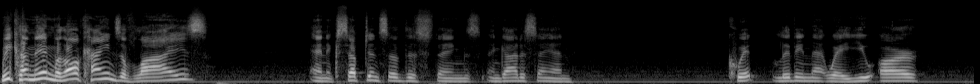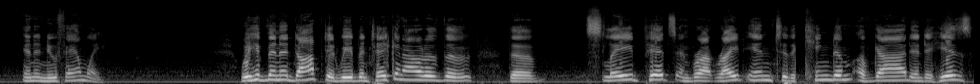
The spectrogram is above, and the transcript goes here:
We come in with all kinds of lies and acceptance of these things, and God is saying, Quit living that way. You are in a new family. We have been adopted. We have been taken out of the, the slave pits and brought right into the kingdom of God, into His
